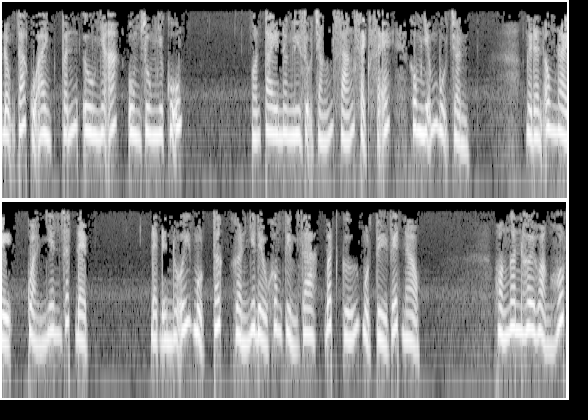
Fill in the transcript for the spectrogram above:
động tác của anh vẫn ưu nhã, ung dung như cũ. Ngón tay nâng ly rượu trắng sáng sạch sẽ, không nhiễm bụi trần. Người đàn ông này quả nhiên rất đẹp. Đẹp đến nỗi một tấc gần như đều không tìm ra bất cứ một tì vết nào. Hoàng Ngân hơi hoảng hốt,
